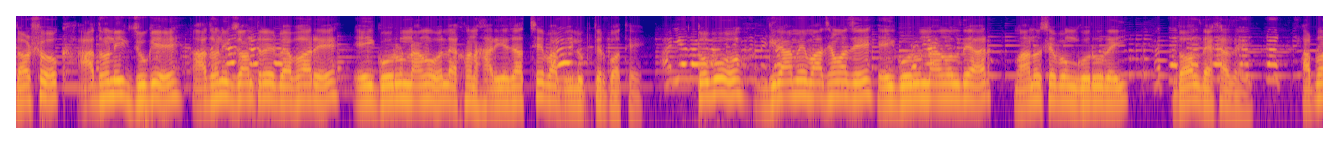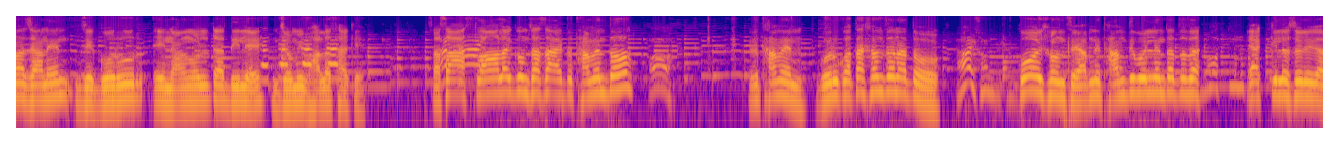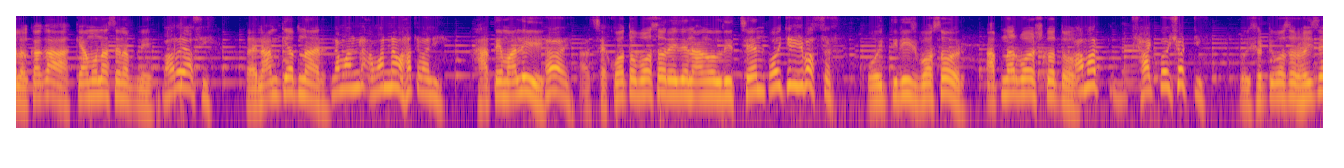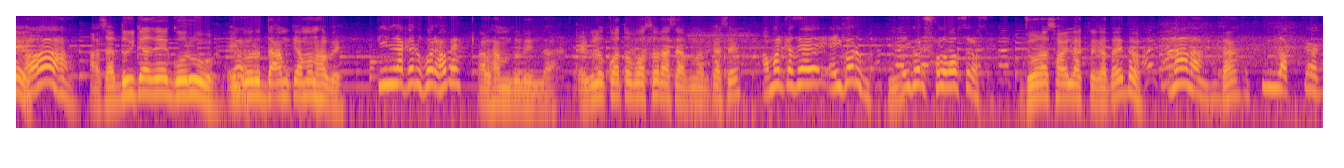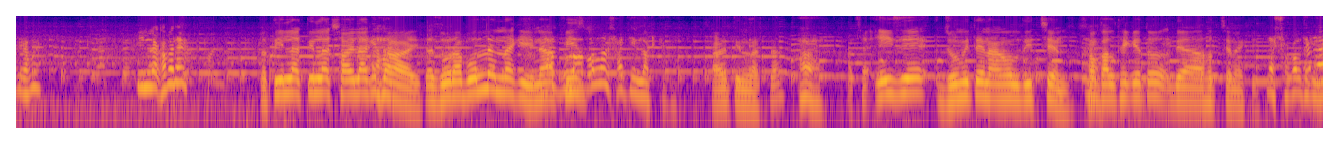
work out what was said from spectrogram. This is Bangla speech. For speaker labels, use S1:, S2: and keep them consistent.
S1: দর্শক আধুনিক যুগে আধুনিক যন্ত্রের ব্যবহারে এই গরুর নাঙল এখন হারিয়ে যাচ্ছে বা বিলুপ্তের পথে। তবুও গ্রামে মাঝে মাঝে এই গরুর নাঙল দেওয়ার মানুষ এবং গরুর এই দল দেখা যায়। আপনারা জানেন যে গরুর এই নাঙলটা দিলে জমি ভালো থাকে। চাচা আসসালামু আলাইকুম চাচা একটু থামেন তো। একটু থামেন গরু কথা শুনছে না তো?
S2: হ্যাঁ
S1: কই শুনছে? আপনি থামতে বললেন তা তো এক কিলো চলে গেল। কাকা কেমন আছেন আপনি?
S2: ভালোই আছি।
S1: তাই নাম কি আপনার?
S2: আমার আমার নাম হাতে মালি
S1: হাতে মালি?
S2: হ্যাঁ।
S1: আচ্ছা কত বছর এই যে নাঙল দিচ্ছেন?
S2: পঁয়ত্রিশ বছর।
S1: পঁয়ত্রিশ বছর। আপনার বয়স কত?
S2: আমার ষাট পঁয়ষট্টি।
S1: পঁয়ষট্টি বছর হয়েছে?
S2: হ্যাঁ হ্যাঁ।
S1: আচ্ছা দুইটা যে গরু এই
S2: হ্যাঁ।
S1: গরুর দাম কেমন হবে?
S2: তিন লাখের উপর হবে।
S1: আলহামদুলিল্লাহ। এগুলো কত বছর আছে আপনার কাছে?
S2: আমার কাছে এই গরু এই গরু ষোলো বছর আছে।
S1: জোড়া ছয় লাখ টাকা তাই তো?
S2: না না। তিন লাখ টাকা তিন লাখ হবে না?
S1: তো তিন লাখ তিন লাখ ছয় লাখই তো হয়। তা জোড়া বললেন নাকি? না পিস
S2: সাড়ে তিন লাখ টাকা।
S1: সাড়ে তিন লাখ টা?
S2: হ্যাঁ।
S1: আচ্ছা এই যে জমিতে নাঙল দিচ্ছেন সকাল থেকে তো দেয়া হচ্ছে নাকি?
S2: না সকাল থেকে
